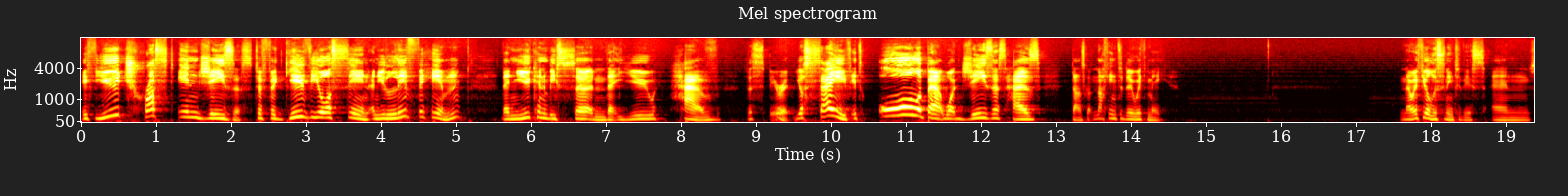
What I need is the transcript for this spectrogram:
if you trust in Jesus to forgive your sin and you live for him, then you can be certain that you have the Spirit. You're saved. It's all about what Jesus has done. It's got nothing to do with me. Now, if you're listening to this and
